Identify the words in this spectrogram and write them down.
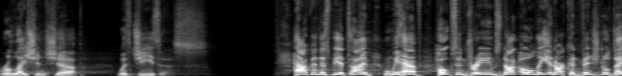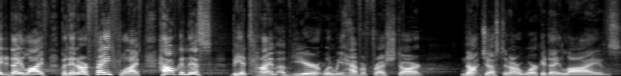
relationship with Jesus. How can this be a time when we have hopes and dreams not only in our conventional day to day life, but in our faith life? How can this be a time of year when we have a fresh start, not just in our workaday lives,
